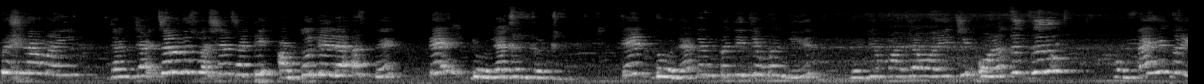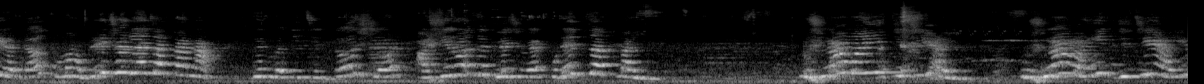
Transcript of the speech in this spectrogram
कृष्णामाई ज्यांच्या चरण स्पर्शासाठी आतुरलेले असते ते ढोल्या गणपती. ते ढोल्या गणपतीचे मंदिर म्हणजे माझ्या वाईची ओळखच करू. कोणताही पर्यटक महाबळेश्वरला जाताना गणपतीचे दर्शन आशीर्वाद घेतल्याशिवाय पुढेच जात नाही. कृष्णामाई जिची आई. कृष्णा माई जिची आई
